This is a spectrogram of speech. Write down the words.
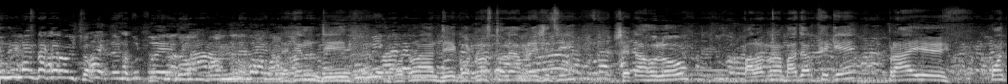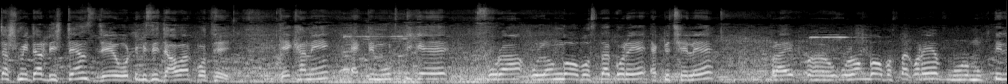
তুমি ল্যাংটা করে হইছো? দেখেন যে ঘটনা যে ঘটনাস্থলে আমরা এসেছি সেটা হলো পালাটানা বাজার থেকে প্রায় পঞ্চাশ মিটার ডিস্টেন্স যে ওটিবিসি যাওয়ার পথে। এখানে একটি মূর্তিকে পুরা উলঙ্গ অবস্থা করে একটি ছেলে প্রায় উলঙ্গ অবস্থা করে মুক্তির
